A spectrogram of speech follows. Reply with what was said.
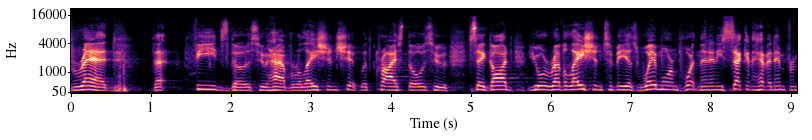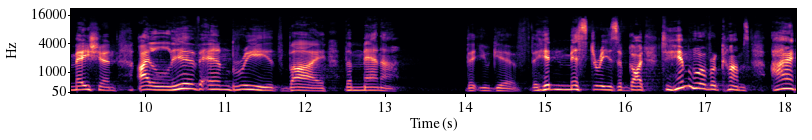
bread that feeds those who have relationship with Christ, those who say, God, your revelation to me is way more important than any second heaven information. I live and breathe by the manna that you give, the hidden mysteries of God. To him who overcomes, I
